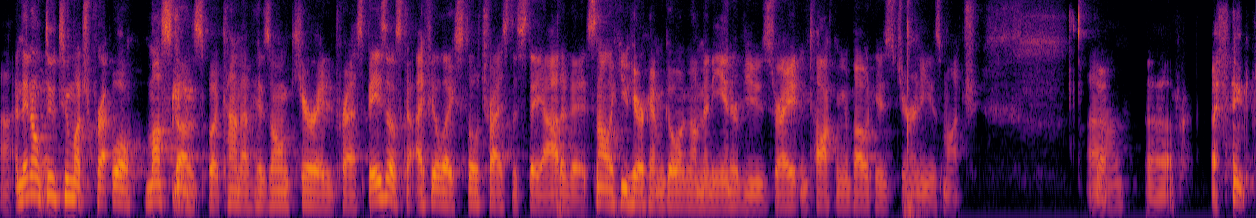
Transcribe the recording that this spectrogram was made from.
Uh, and they don't do too much press. Well, Musk does, but kind of his own curated press. Bezos, I feel like, still tries to stay out of it. It's not like you hear him going on many interviews, right, and talking about his journey as much. Um, uh, I think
